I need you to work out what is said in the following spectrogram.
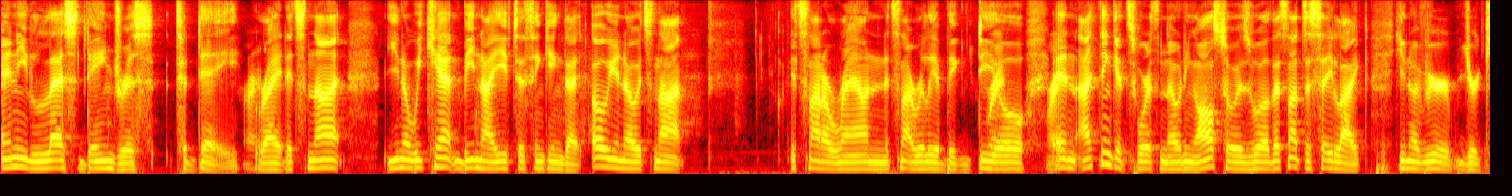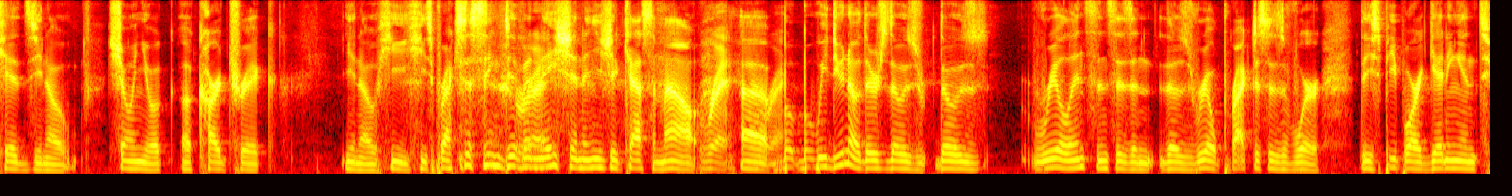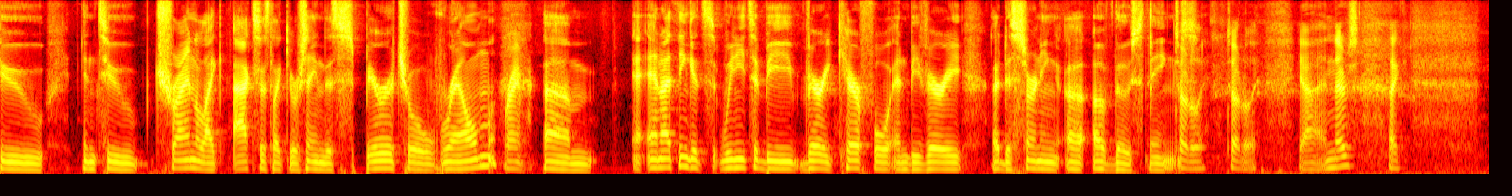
any less dangerous today right it's not you know we can't be naive to thinking that oh you know it's not it's not around and it's not really a big deal Right, right. and i think it's worth noting also as well that's not to say like you know if your your kids you know showing you a, a card trick you know he he's practicing divination and you should cast him out Right, uh, right. but but we do know there's those those real instances and those real practices of where these people are getting into into trying to like access like you were saying this spiritual realm Right. um and I think it's we need to be very careful and be very uh, discerning uh, of those things. Totally, totally. Yeah, and there's like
